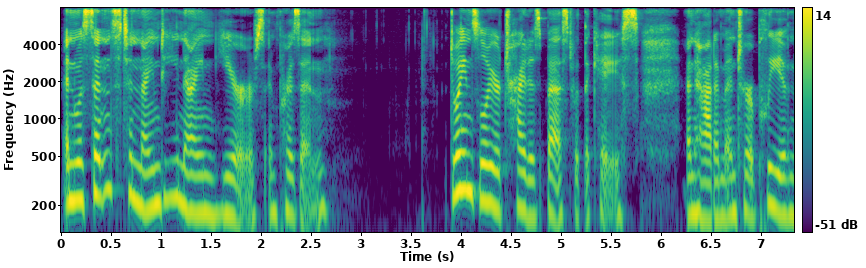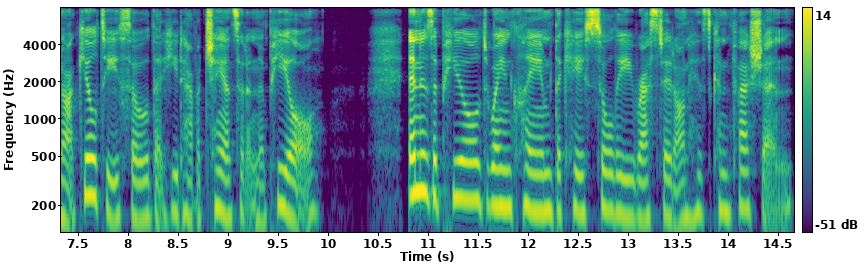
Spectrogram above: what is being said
and was sentenced to 99 years in prison. Duane's lawyer tried his best with the case and had him enter a plea of not guilty so that he'd have a chance at an appeal. In his appeal, Duane claimed the case solely rested on his confession,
